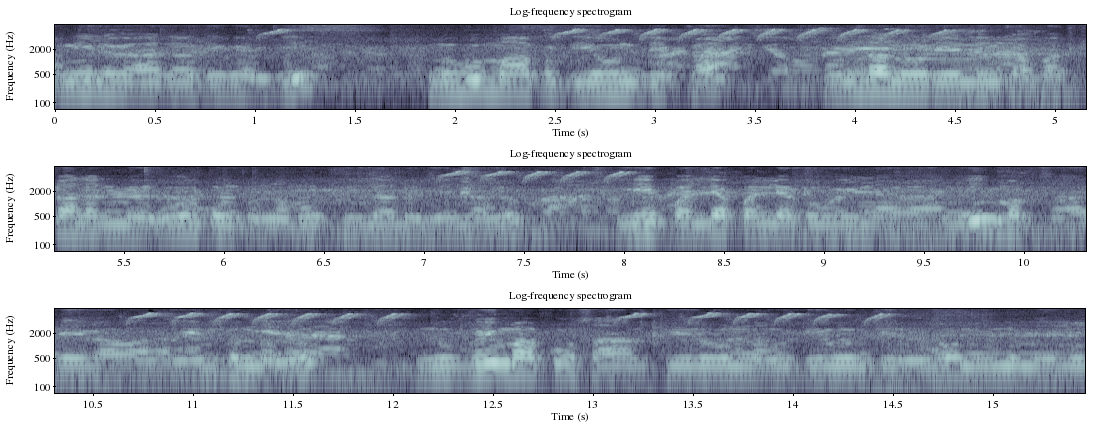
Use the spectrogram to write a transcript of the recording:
అనిల్ యాదవ్ దగ్గరికి నువ్వు మాకు దేవుని లెక్క ఉండ నూరేళ్ళు ఇంకా బతకాలని మేము కోరుకుంటున్నాము పిల్లలు జిల్లలు ఏ పల్లె పల్లెకు పోయినా కానీ మాకు సారే కావాలని అంటున్నాము. నువ్వే మాకు సార్ తీరు ఉన్నావు దేవుని తీరు ఉన్నావు. నిన్ను మేము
